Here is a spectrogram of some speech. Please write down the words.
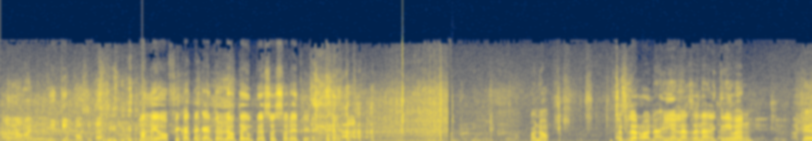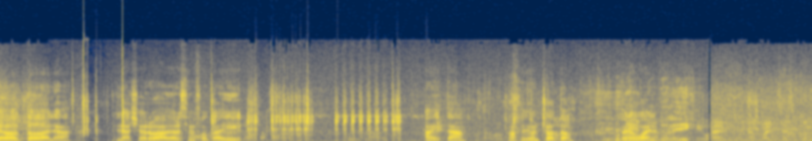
No, Rama, ni tiempo a asustarse. Amigo, fíjate que dentro del auto hay un pedazo de sorete. Bueno, se observan ahí en la escena del crimen. Quedó toda la, la yerba, a ver si enfoca ahí. Ahí está. Se dio un choto. Pero bueno. Tú le dije, Una paliza así como.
